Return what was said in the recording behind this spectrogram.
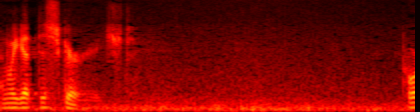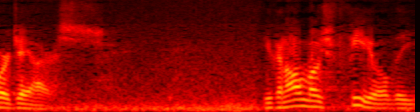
And we get discouraged. Poor Jairus. You can almost feel the,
